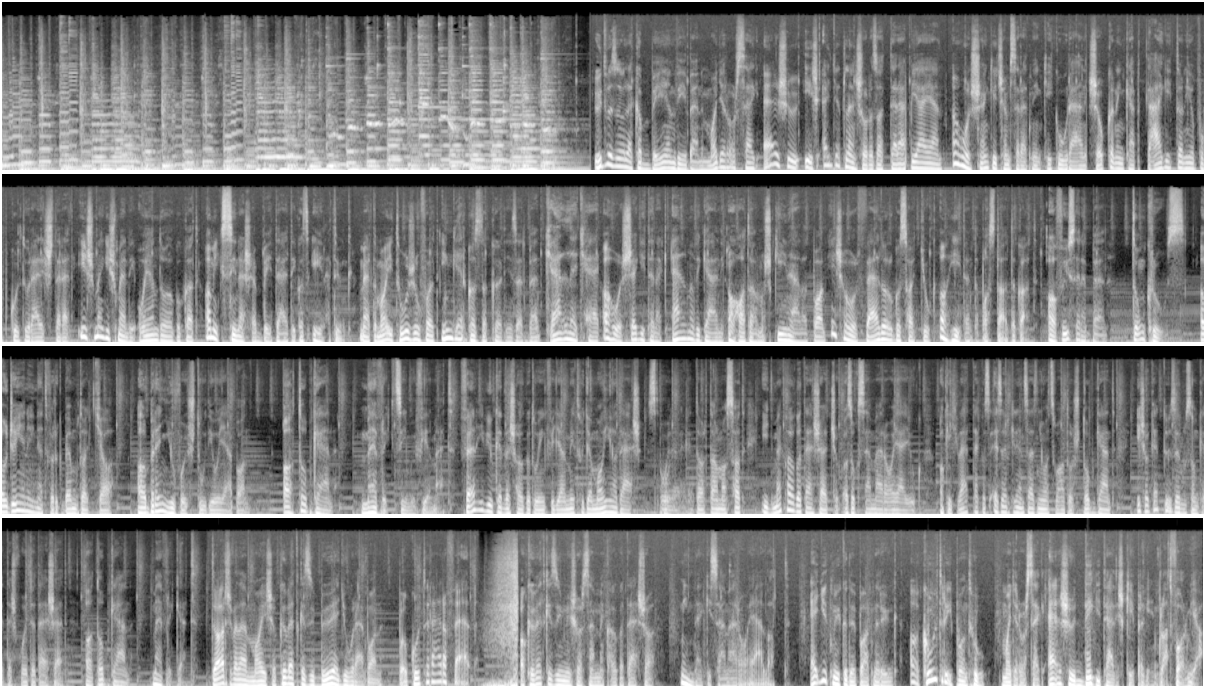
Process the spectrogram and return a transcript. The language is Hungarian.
Thank you. Üdvözöllek a BMW-ben Magyarország első és egyetlen sorozat terápiáján, ahol senkit sem szeretnénk kikúrálni, sokkal inkább tágítani a popkulturális teret, és megismerni olyan dolgokat, amik színesebbé tehetik az életünk. Mert a mai túlzsúfolt ingergazdag környezetben kell egy hely, ahol segítenek elnavigálni a hatalmas kínálatban, és ahol feldolgozhatjuk a héten tapasztaltakat. A főszerepben Tom Cruise. A JNA Network bemutatja a Brand New Voice stúdiójában a Top Gun Maverick című filmet. Felhívjuk kedves hallgatóink figyelmét, hogy a mai adás spoilereket tartalmazhat, így meghallgatását csak azok számára ajánljuk, akik látták az 1986-os Top Gun-t és a 2022-es folytatását, a Top Gun Mavericket. Tarts velem ma is a következő bő egy órában. Popkultúrára fel! A következő műsorszám meghallgatása mindenki számára ajánlott. Együttműködő partnerünk a Kultri.hu, Magyarország első digitális képregény platformja.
